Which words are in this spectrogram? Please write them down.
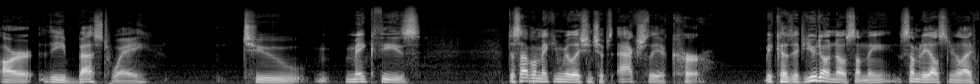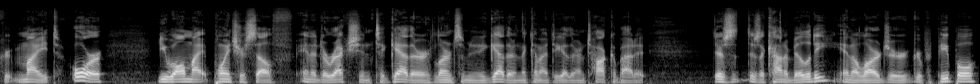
are the best way to make these disciple making relationships actually occur. Because if you don't know something, somebody else in your life group might, or you all might point yourself in a direction together, learn something together, and then come out together and talk about it. There's there's accountability in a larger group of people.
